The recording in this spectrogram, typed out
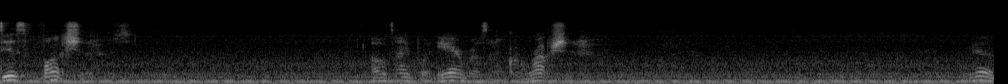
dysfunctions, all type of errors and corruption. Really. And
